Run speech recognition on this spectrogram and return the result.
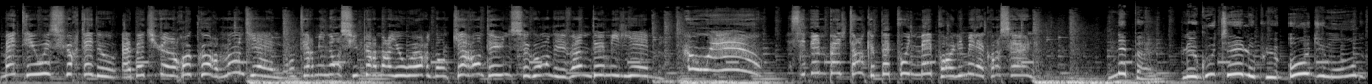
Mateus Furtado a battu un record mondial en terminant Super Mario World en 41 secondes et 22 millièmes. Oh wow C'est même pas le temps que Papoun met pour allumer la console. Népal, le goûter le plus haut du monde,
